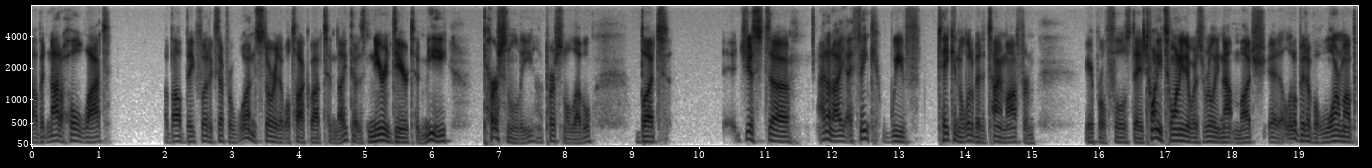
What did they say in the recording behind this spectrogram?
uh, but not a whole lot about Bigfoot, except for one story that we'll talk about tonight that was near and dear to me personally, on a personal level. But just, uh, I don't know, I, I, think we've taken a little bit of time off from April Fool's Day. 2020, there was really not much, a little bit of a warm up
